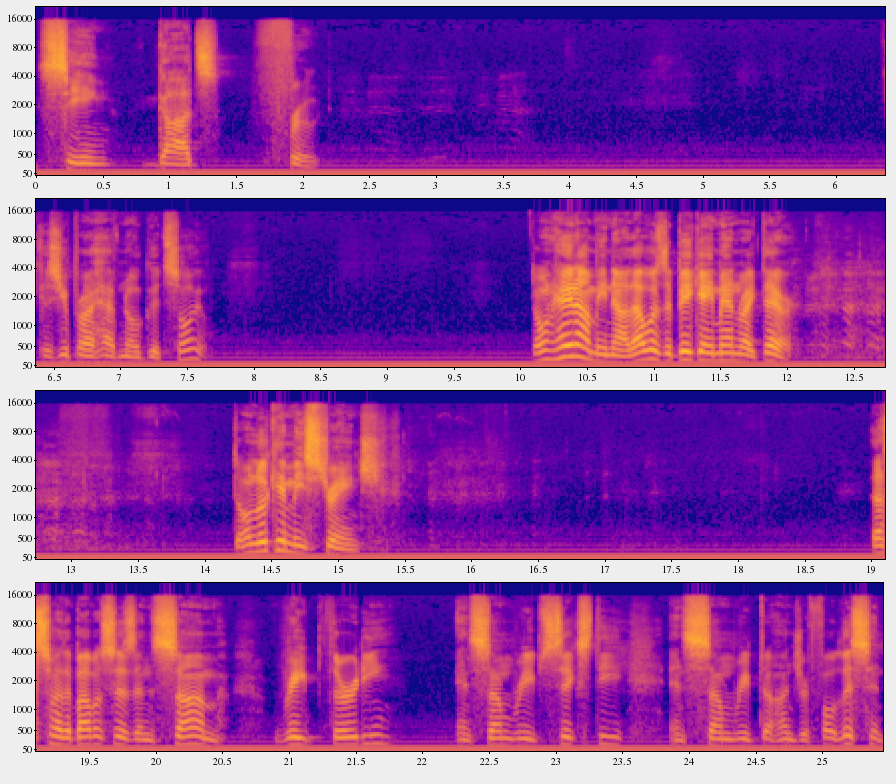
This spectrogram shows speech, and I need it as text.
seeing God's fruit. Because you probably have no good soil. Don't hate on me now. That was a big amen right there. Don't look at me strange. That's why the Bible says, and some reap 30, and some reap 60, and some reap a hundredfold. Listen,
